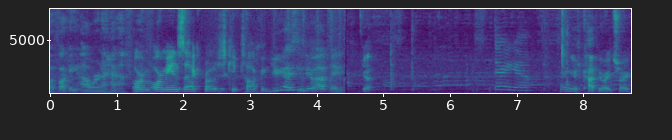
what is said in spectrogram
a fucking hour and a half. Or or me and Zach probably just keep talking. you guys can do outtakes. There you go. I'm gonna get copyright strike.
